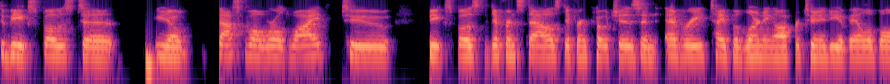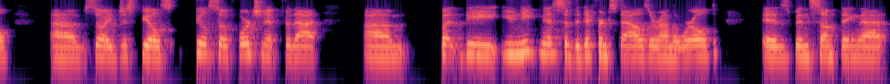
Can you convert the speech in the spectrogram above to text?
to be exposed to you know basketball worldwide, to be exposed to different styles, different coaches, and every type of learning opportunity available. Um, so I just feel feel so fortunate for that. Um, but the uniqueness of the different styles around the world has been something that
